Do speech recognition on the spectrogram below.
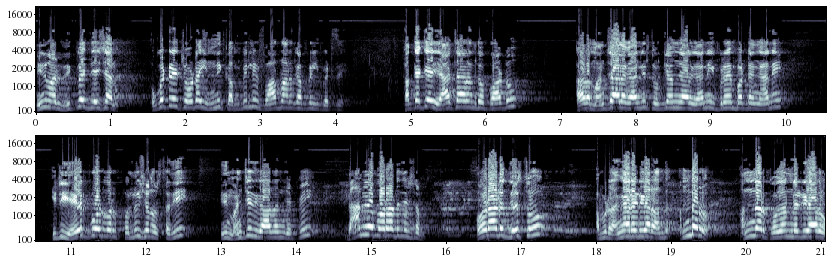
నేను వారికి రిక్వెస్ట్ చేశాను. ఒకటే చోట ఇన్ని కంపెనీలు ఫార్మాన్ కంపెనీలు పెడితే. పక్కకే యాచారంతో పాటు ఆడ మంచాల కానీ తుర్గంజాలు కానీ ఇబ్రాహీంపట్నం కానీ ఇటు ఎయిర్పోర్ట్ వరకు పొల్యూషన్ వస్తుంది. ఇది మంచిది కాదని చెప్పి దాని మీద పోరాటం చేసినాం పోరాటం చేస్తూ అప్పుడు రంగారెడ్డి గారు అంద- అందరూ అందరు కోదన్ రెడ్డి గారు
